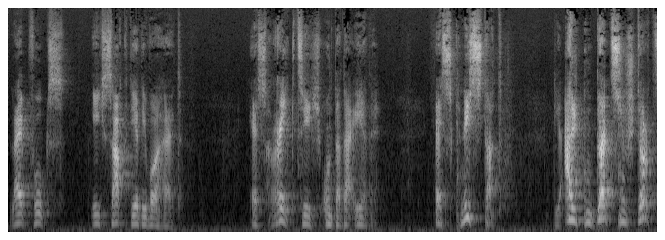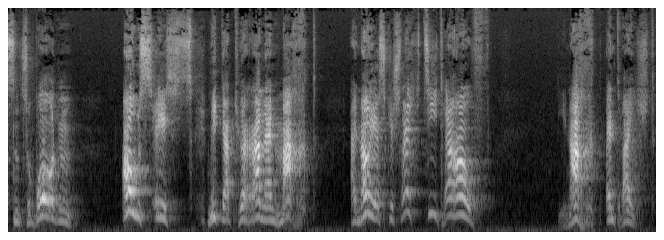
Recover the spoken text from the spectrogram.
Leibfuchs, ich sag dir die Wahrheit. Es regt sich unter der Erde. Es knistert. Die alten Götzen stürzen zu Boden. Aus ist's mit der Tyrannen Macht. Ein neues Geschlecht zieht herauf. Die Nacht entweicht.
